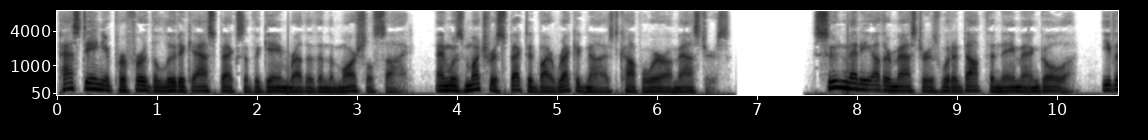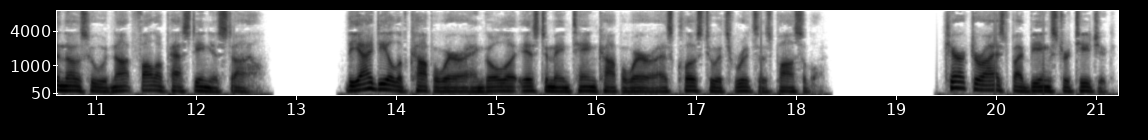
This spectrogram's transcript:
Pastinha preferred the ludic aspects of the game rather than the martial side, and was much respected by recognized capoeira masters. Soon many other masters would adopt the name Angola, even those who would not follow Pastinha's style. The ideal of Capoeira Angola is to maintain Capoeira as close to its roots as possible. Characterized by being strategic,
